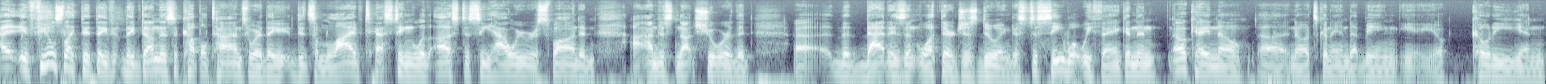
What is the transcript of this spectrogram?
it feels like that they've they've done this a couple times where they did some live testing with us to see how we respond, and I'm just not sure that uh, that that isn't what they're just doing. Just to see what we think, and then okay, no, uh, no, it's going to end up being you know Cody and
